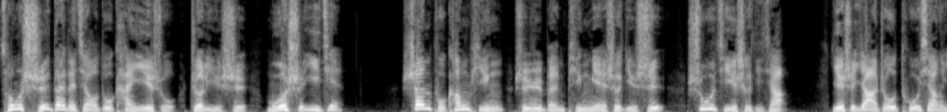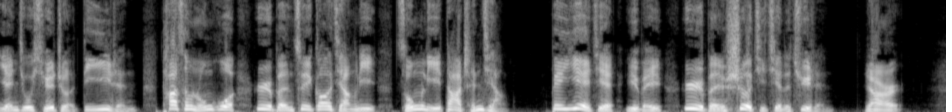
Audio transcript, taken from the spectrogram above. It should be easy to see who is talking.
Speaker 1: 从时代的角度看艺术，这里是魔石意见。山浦康平是日本平面设计师、书籍设计家，也是亚洲图像研究学者第一人。他曾荣获日本最高奖励总理大臣奖，被业界誉为日本设计界的巨人。然而，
